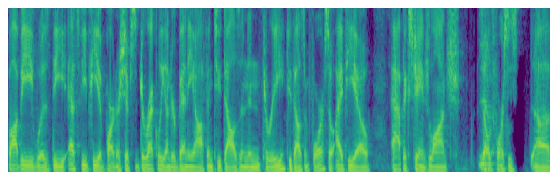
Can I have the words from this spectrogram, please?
Bobby was the SVP of partnerships directly under Benioff in 2003, 2004. So, IPO, App Exchange launch, Salesforce's, uh,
